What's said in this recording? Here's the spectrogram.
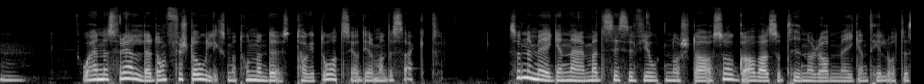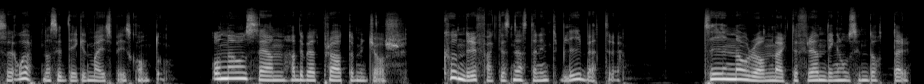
Mm. Och hennes föräldrar, de förstod liksom att hon hade tagit åt sig av det de hade sagt. Så när Megan närmade sig sin 14-årsdag så gav alltså Tina och Ron Megan tillåtelse att öppna sitt eget MySpace-konto. Och när hon sen hade börjat prata med Josh kunde det faktiskt nästan inte bli bättre. Tina och Ron märkte förändringen hos sin dotter.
